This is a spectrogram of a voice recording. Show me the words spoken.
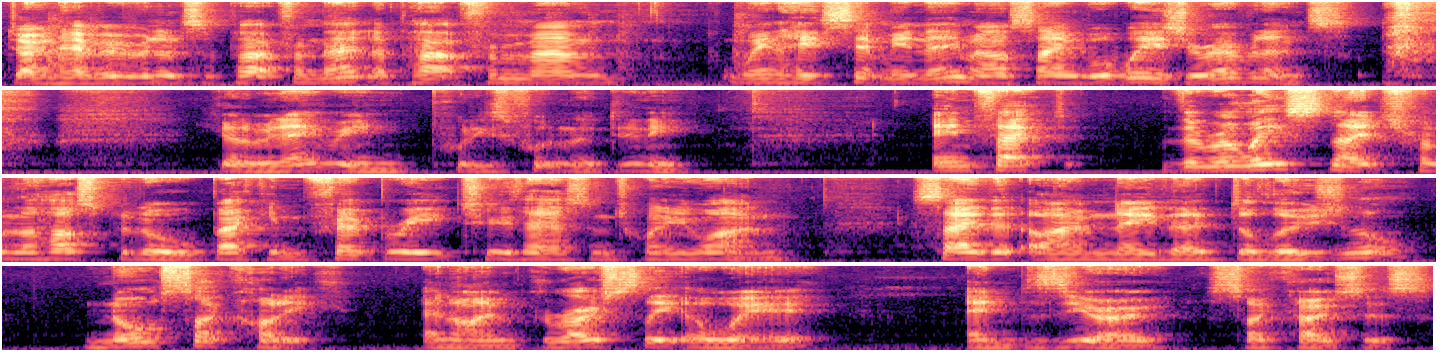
don't have evidence apart from that, apart from um, when he sent me an email saying, "Well, where's your evidence?" he got a bit angry and put his foot in it, didn't he? In fact, the release notes from the hospital back in February 2021 say that I am neither delusional nor psychotic, and I am grossly aware, and zero psychosis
